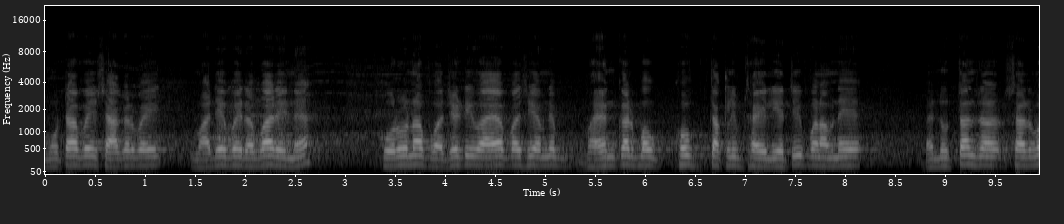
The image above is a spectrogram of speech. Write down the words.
મોટાભાઈ સાગરભાઈ મહાદેવભાઈ રબારીને કોરોના પોઝિટિવ આવ્યા પછી અમને ભયંકર બહુ ખૂબ તકલીફ થયેલી હતી પણ અમને નૂતન સર્વ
